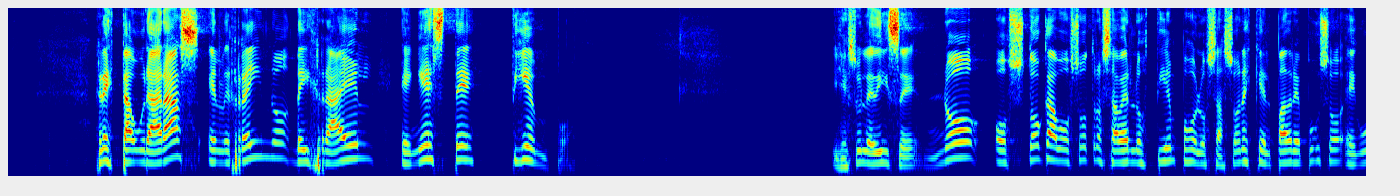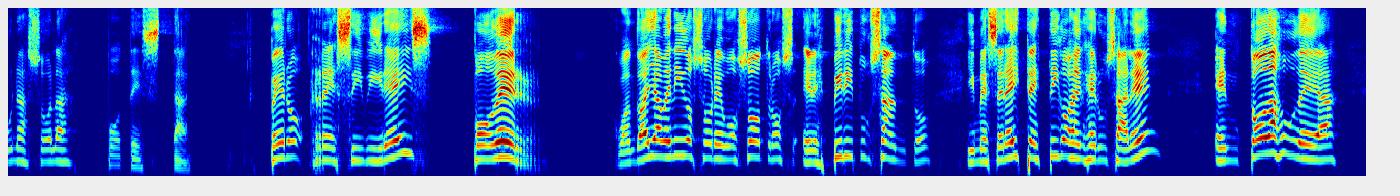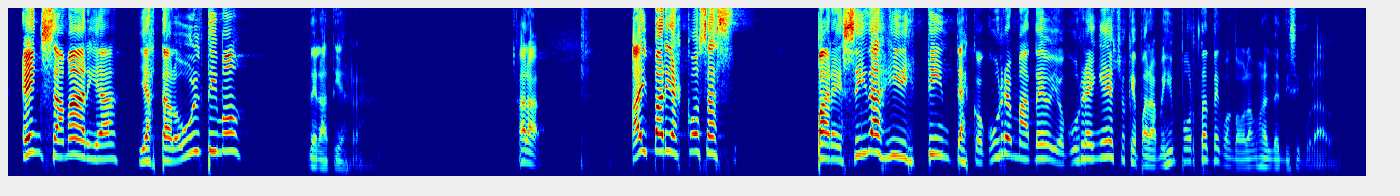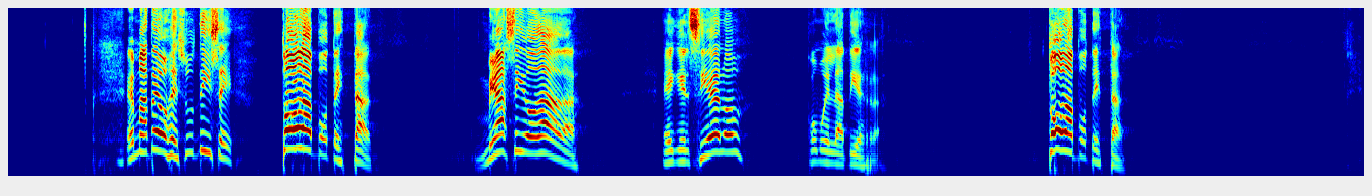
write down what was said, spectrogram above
¿restaurarás el reino de Israel en este tiempo? Y Jesús le dice, no os toca a vosotros saber los tiempos o los sazones que el Padre puso en una sola potestad, pero recibiréis poder cuando haya venido sobre vosotros el Espíritu Santo y me seréis testigos en Jerusalén, en toda Judea, en Samaria y hasta lo último de la tierra. Ahora, hay varias cosas parecidas y distintas que ocurren en Mateo y ocurren en Hechos que para mí es importante cuando hablamos del discipulado. En Mateo Jesús dice, toda potestad me ha sido dada en el cielo como en la tierra. Toda potestad.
